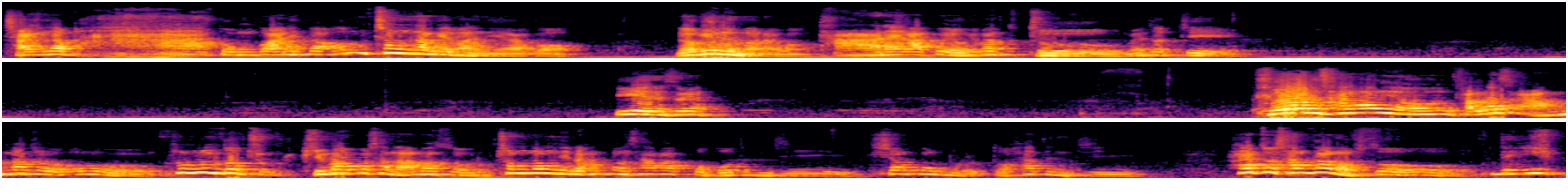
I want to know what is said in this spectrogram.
자기가 막 공부하니까 엄청나게 많이 하고, 여기는 뭐라고? 다안 해갖고 여기만 둠해졌지. 이해됐어요? 그런 상황이요. 밸런스가 안 맞아. 그러면 너 주- 기말고사 남았어. 그럼 청정리를 한 번 사갖고 보든지, 시험 공부를 또 하든지. 해도 상관없어. 근데 이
